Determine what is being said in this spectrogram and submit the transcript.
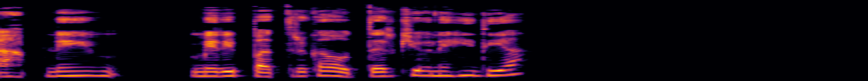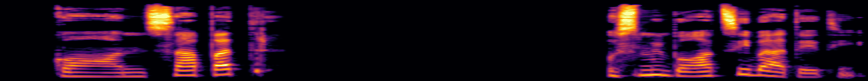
आपने मेरे पत्र का उत्तर क्यों नहीं दिया? कौन सा पत्र? उसमें बहुत सी बातें थी।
